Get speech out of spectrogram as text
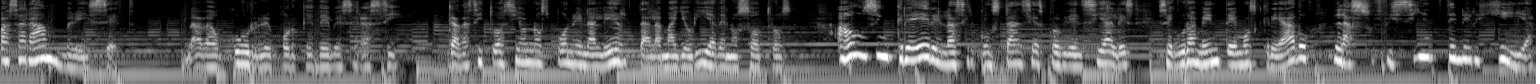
pasar hambre y sed. Nada ocurre porque debe ser así. Cada situación nos pone en alerta la mayoría de nosotros. Aún sin creer en las circunstancias providenciales, seguramente hemos creado la suficiente energía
